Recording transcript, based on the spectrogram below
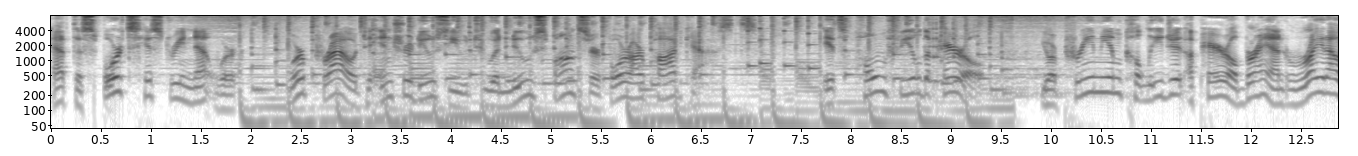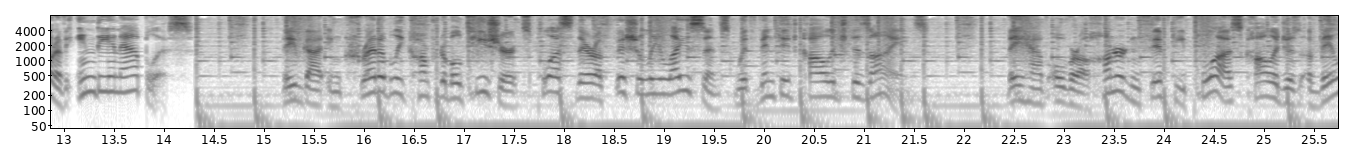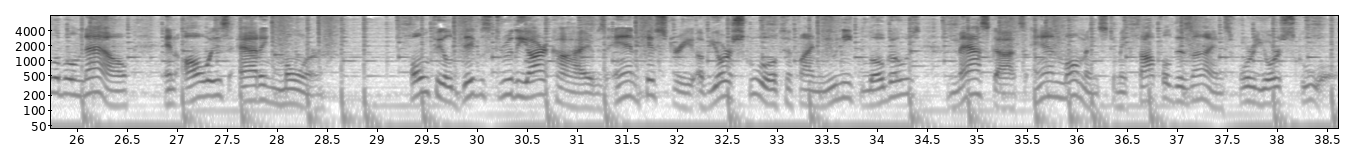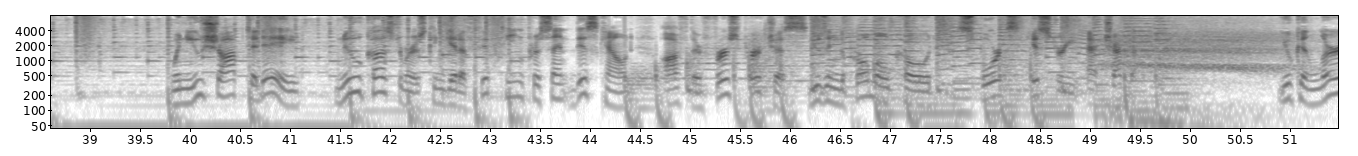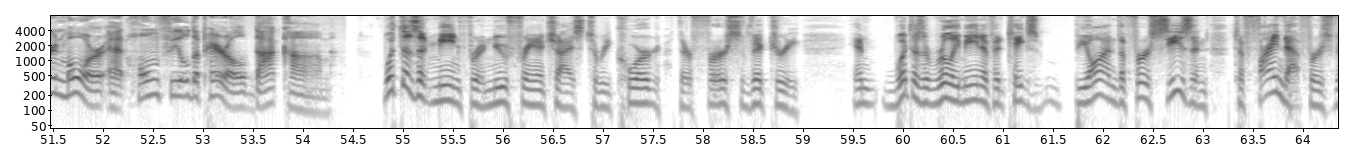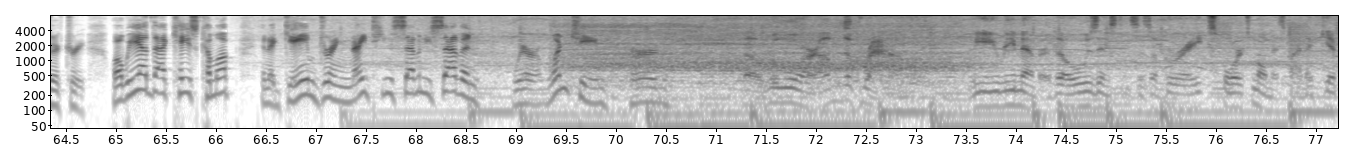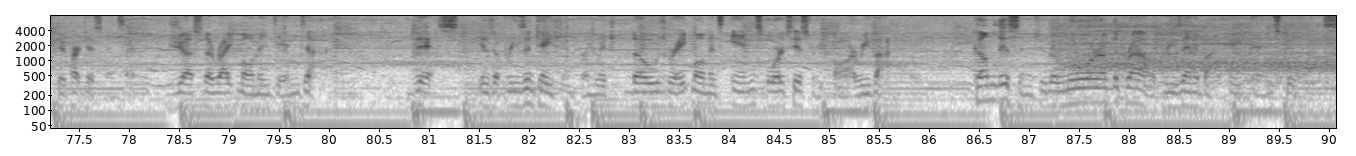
At the Sports History Network, we're proud to introduce you to a new sponsor for our podcasts. It's Home Field Apparel, your premium collegiate apparel brand right out of Indianapolis. They've got incredibly comfortable t shirts, plus, they're officially licensed with vintage college designs. They have over 150 plus colleges available now and always adding more. Homefield digs through the archives and history of your school to find unique logos, mascots, and moments to make thoughtful designs for your school. When you shop today, new customers can get a 15% discount off their first purchase using the promo code SPORTSHISTORY at checkout. You can learn more at homefieldapparel.com. What does it mean for a new franchise to record their first victory? And what does it really mean if it takes beyond the first season to find that first victory? Well, we had that case come up in a game during 1977 where one team heard the roar of the crowd. We remember those instances of great sports moments by the gifted participants at just the right moment in time. This is a presentation from which those great moments in sports history are revived. Come listen to the roar of the crowd presented by Big Pen Sports.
